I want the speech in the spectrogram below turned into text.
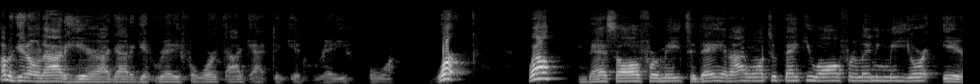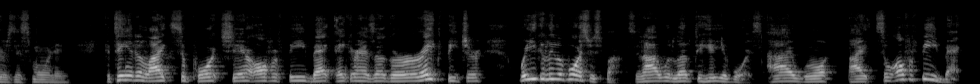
I'm gonna get on out of here. I gotta get ready for work. I got to get ready for work. Well, that's all for me today, and I want to thank you all for lending me your ears this morning. Continue to like, support, share, offer feedback. Anchor has a great feature where you can leave a voice response, and I would love to hear your voice. I want bites, so offer feedback.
